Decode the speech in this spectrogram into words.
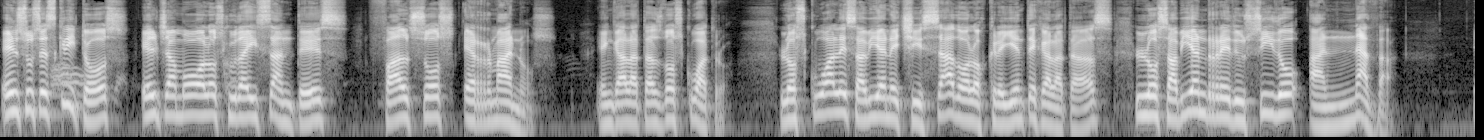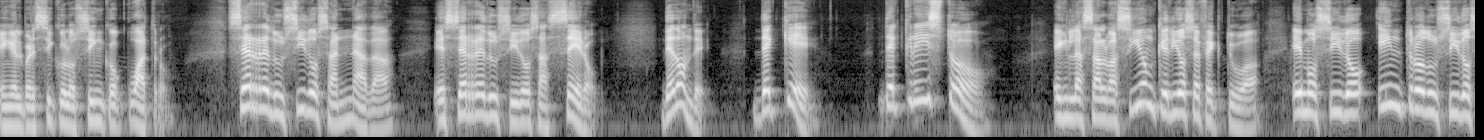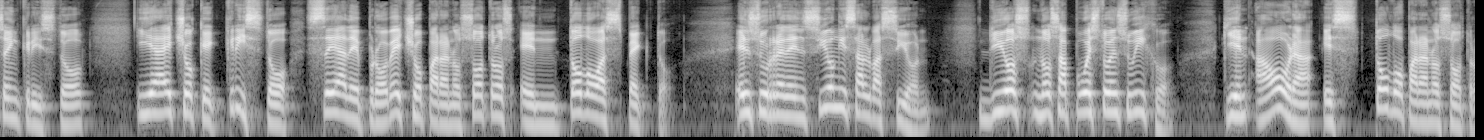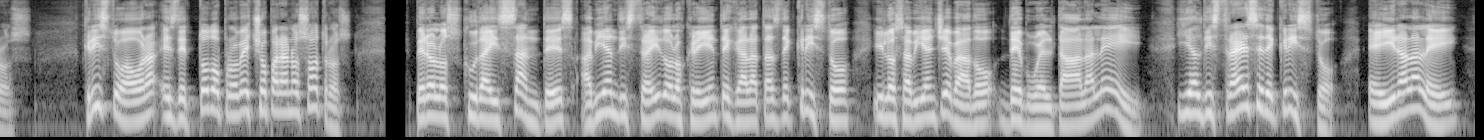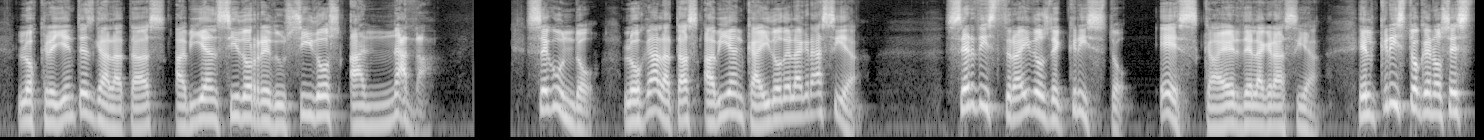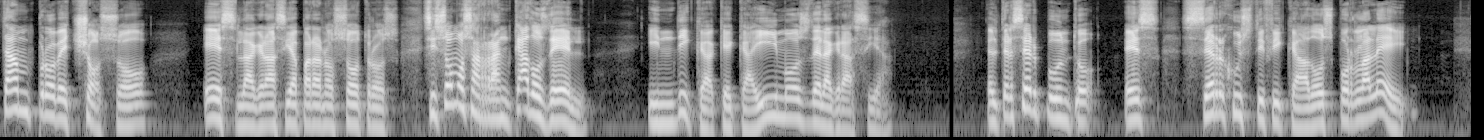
En sus escritos, él llamó a los judaizantes falsos hermanos, en Gálatas 2.4, los cuales habían hechizado a los creyentes gálatas, los habían reducido a nada, en el versículo 5.4. Ser reducidos a nada es ser reducidos a cero. ¿De dónde? ¿De qué? De Cristo. En la salvación que Dios efectúa, hemos sido introducidos en Cristo y ha hecho que Cristo sea de provecho para nosotros en todo aspecto. En su redención y salvación, Dios nos ha puesto en su Hijo, quien ahora es todo para nosotros. Cristo ahora es de todo provecho para nosotros. Pero los judaizantes habían distraído a los creyentes gálatas de Cristo y los habían llevado de vuelta a la ley. Y al distraerse de Cristo e ir a la ley, los creyentes gálatas habían sido reducidos a nada. Segundo, los gálatas habían caído de la gracia. Ser distraídos de Cristo es caer de la gracia. El Cristo que nos es tan provechoso es la gracia para nosotros. Si somos arrancados de Él, indica que caímos de la gracia. El tercer punto es ser justificados por la ley.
